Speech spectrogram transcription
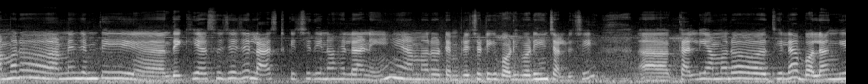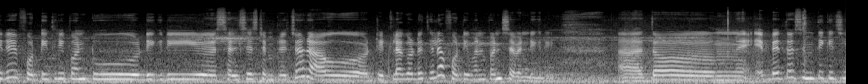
ଆମର ଆମେ ଯେମିତି ଦେଖି ଆସୁଛେ ଯେ ଲାଷ୍ଟ କିଛି ଦିନ ହେଲାଣି ଆମର ଟେମ୍ପରେଚର୍ ଟିକେ ବଢ଼ି ବଢ଼ି ହିଁ ଚାଲୁଛି କାଲି ଆମର ଥିଲା ବଲାଙ୍ଗୀରରେ forty three point two degree Celsius temperature ଆଉ ଟିଟଲାଗଡ଼ରେ ଥିଲା forty one point seven degree ତ ଏବେ ତ ସେମିତି କିଛି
